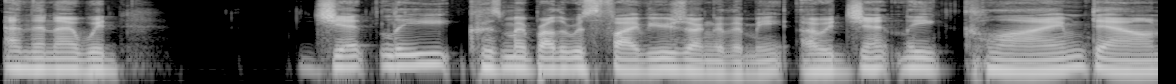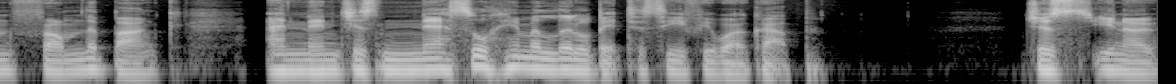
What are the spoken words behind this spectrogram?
And then I would gently, because my brother was five years younger than me, I would gently climb down from the bunk and then just nestle him a little bit to see if he woke up. Just, you know,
